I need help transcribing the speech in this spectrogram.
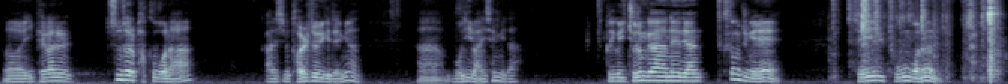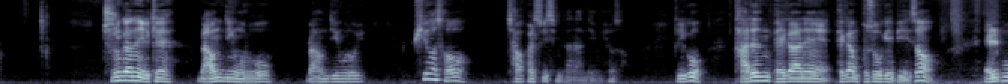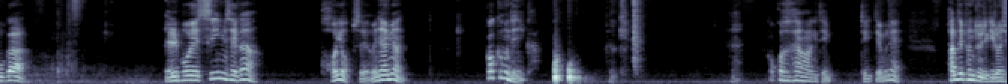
어, 이 배관을 순서를 바꾸거나 아니시면 덜 조이게 되면 아, 물이 많이 샙니다. 그리고 이 주름간에 대한 특성 중에 제일 좋은 거는 주름간은 이렇게 라운딩으로 라운딩으로 휘어서 작업할 수 있습니다. 라운딩으로 휘어서 그리고 다른 배관의 배관 부속에 비해서 엘보가 엘보의 쓰임새가 거의 없어요. 왜냐하면 꺾으면 되니까 이렇게 네, 꺾어서 사용하게 되, 기 때문에 반대편도 이렇게 이런 식으로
